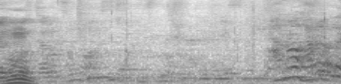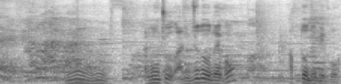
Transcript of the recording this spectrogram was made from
음. 음, 음. 안주 안주도 되고 밥도둑이고.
